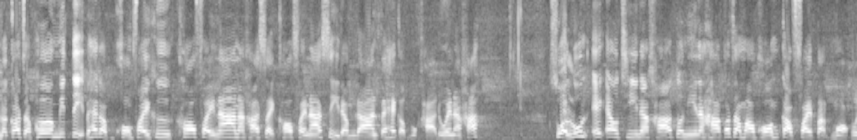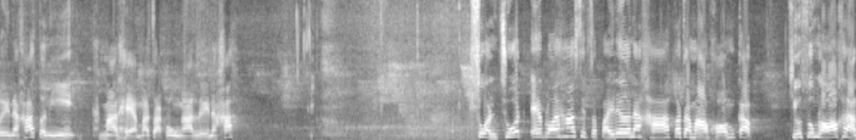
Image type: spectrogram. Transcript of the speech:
แล้วก็จะเพิ่มมิติไปให้กับโคมไฟคือครอบไฟหน้านะคะ ใส่ครอบไฟหน้าสีดำด้านไปให้กับลูกค้าด้วยนะคะ ส่วนรุ่น XLT นะคะ ตัวนี้นะคะก็จะมาพร้อมกับไฟตัดหมอกเลยนะคะ ตัวนี้มาแถมมาจากโรงงานเลยนะคะ ส่วนชุด F150 Spider นะคะ ก็จะมาพร้อมกับคิ้วซุ้มล้อขนาด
